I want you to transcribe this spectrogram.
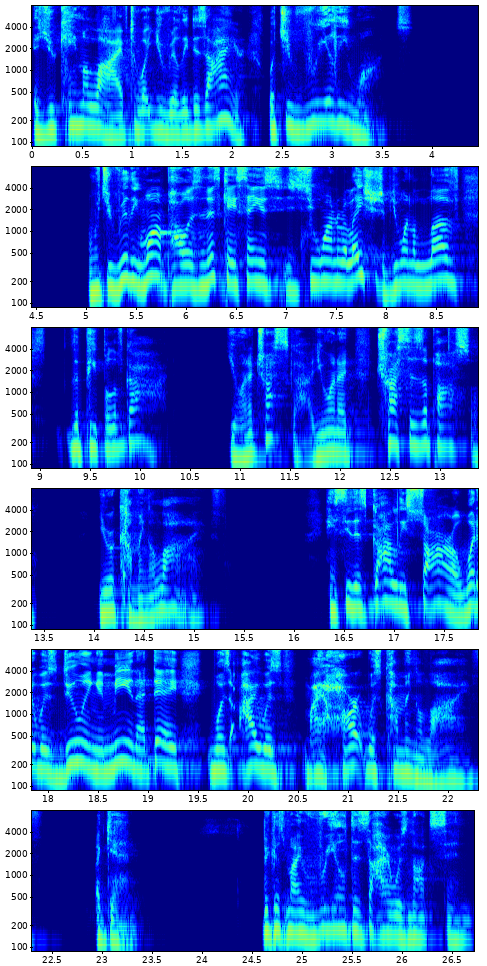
is you came alive to what you really desire, what you really want. And what you really want, Paul is in this case saying, is, is you want a relationship. You want to love the people of God. You want to trust God. You want to trust his apostle. You are coming alive. You see, this godly sorrow, what it was doing in me in that day was I was, my heart was coming alive again. Because my real desire was not sin.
